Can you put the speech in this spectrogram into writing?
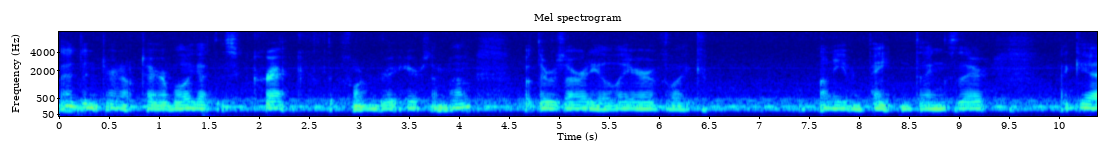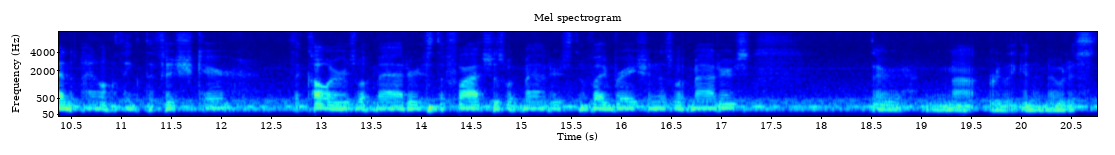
That didn't turn out terrible. I got this crack that formed right here somehow, but there was already a layer of like uneven paint and things there. Again, I don't think the fish care. The color is what matters, the flash is what matters, the vibration is what matters. They're not really gonna notice.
